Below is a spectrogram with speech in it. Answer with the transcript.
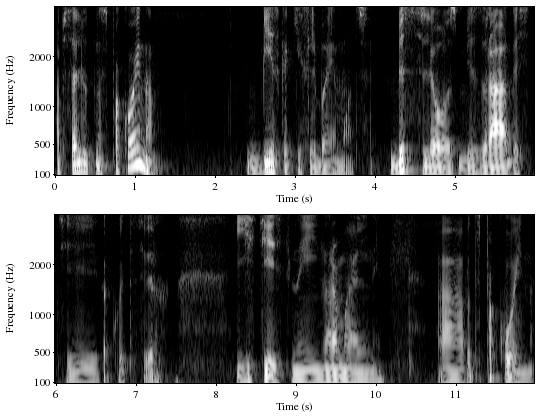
абсолютно спокойно, без каких-либо эмоций, без слез, без радости какой-то сверхъестественной и нормальной, а вот спокойно.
